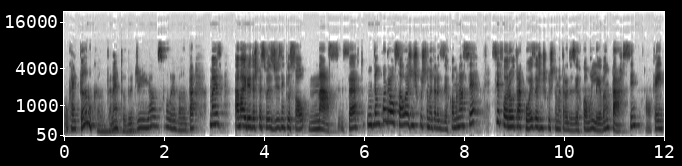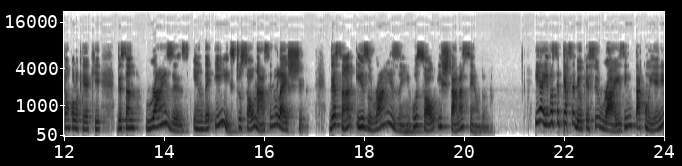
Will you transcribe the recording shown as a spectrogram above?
O Caetano canta, né? Todo dia o sol levanta. Mas a maioria das pessoas dizem que o sol nasce, certo? Então, quando é o sol, a gente costuma traduzir como nascer. Se for outra coisa, a gente costuma traduzir como levantar-se, ok? Então, coloquei aqui: The sun rises in the east. O sol nasce no leste. The sun is rising. O sol está nascendo. E aí você percebeu que esse rising está com ing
